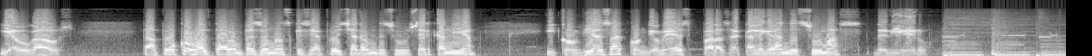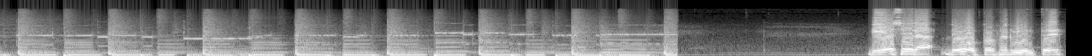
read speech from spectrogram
y abogados. Tampoco faltaron personas que se aprovecharon de su cercanía y confianza con Diomedes para sacarle grandes sumas de dinero. Díaz era devoto ferviente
